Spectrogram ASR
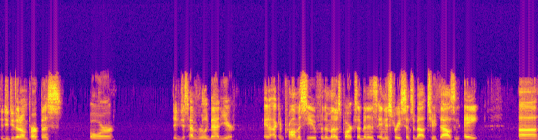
did you do that on purpose or did you just have a really bad year? And I can promise you, for the most part, because I've been in this industry since about 2008, uh,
